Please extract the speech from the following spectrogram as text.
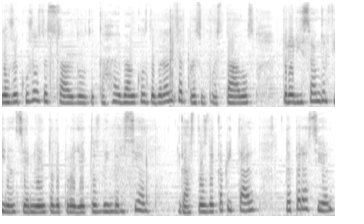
Los recursos de saldos de caja de bancos deberán ser presupuestados priorizando el financiamiento de proyectos de inversión, gastos de capital, de operación,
